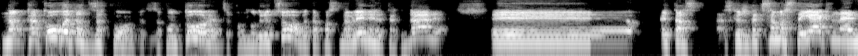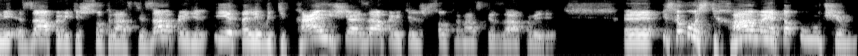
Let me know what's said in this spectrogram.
на, каков этот закон, это закон Торы, это закон мудрецов, это постановление и так далее. Э, это, скажем так, самостоятельная заповедь из 613 заповедей, и это ли вытекающая заповедь из 613 заповедей. Э, из какого стиха мы это учим,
